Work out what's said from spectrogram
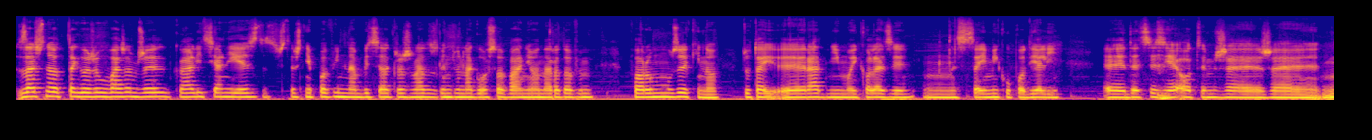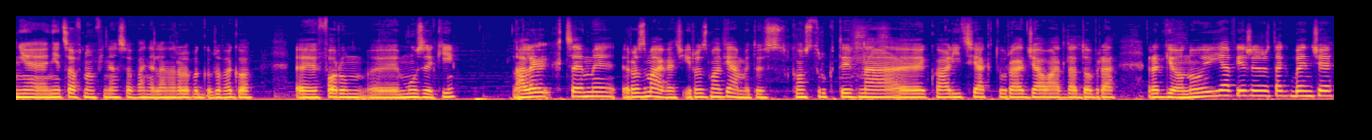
Zacznę od tego, że uważam, że koalicja nie jest, czy też nie powinna być zagrożona ze względu na głosowanie o Narodowym Forum Muzyki. No, tutaj e, radni, moi koledzy mm, z Sejmiku podjęli e, decyzję o tym, że, że nie, nie cofną finansowania dla Narodowego e, Forum Muzyki. Ale chcemy rozmawiać i rozmawiamy. To jest konstruktywna e, koalicja, która działa dla dobra regionu i ja wierzę, że tak będzie.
